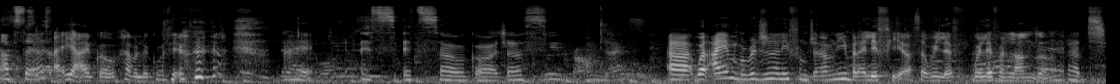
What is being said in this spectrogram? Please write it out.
Upstairs, I, yeah, I go have a look with you. I, it's it's so gorgeous. We from guys. Uh, well, I am originally from Germany, but I live here, so we live we live in London. But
